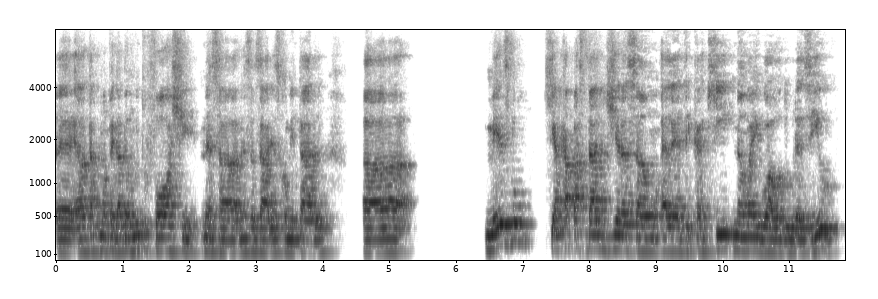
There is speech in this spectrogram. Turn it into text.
É, ela está com uma pegada muito forte nessa, nessas áreas comentadas. Uh, mesmo que a capacidade de geração elétrica aqui não é igual ao do Brasil,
